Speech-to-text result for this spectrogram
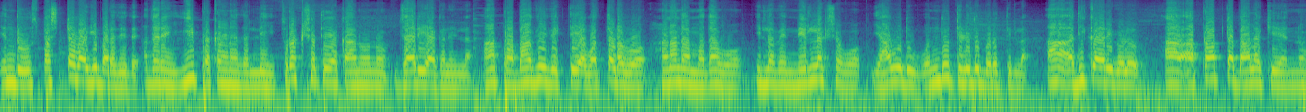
ಎಂದು ಸ್ಪಷ್ಟವಾಗಿ ಬರೆದಿದೆ. ಆದರೆ ಈ ಪ್ರಕರಣದಲ್ಲಿ ಸುರಕ್ಷತೆಯ ಕಾನೂನು ಜಾರಿಯಾಗಲಿಲ್ಲ. ಆ ಪ್ರಭಾವಿ ವ್ಯಕ್ತಿಯ ಒತ್ತಡವೋ, ಹಣದ ಮದವೋ, ಇಲ್ಲವೇ ನಿರ್ಲಕ್ಷ್ಯವೋ ಯಾವುದು ಒಂದೂ ತಿಳಿದು ಬರುತ್ತಿಲ್ಲ. ಆ ಅಧಿಕಾರಿಗಳು ಆ ಅಪ್ರಾಪ್ತ ಬಾಲಕಿಯನ್ನು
